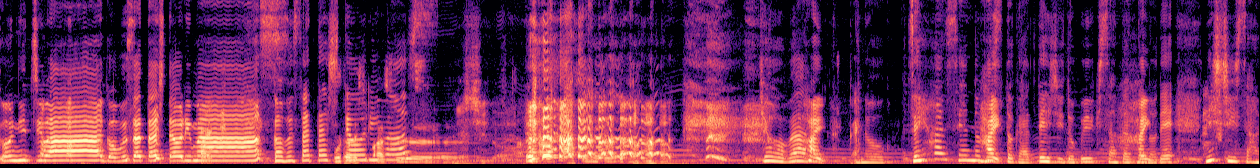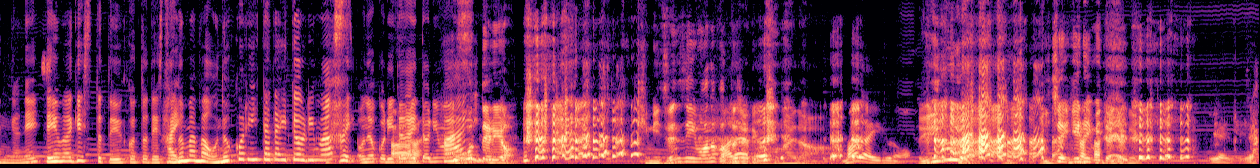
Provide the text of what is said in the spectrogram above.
こんにちは。ご無沙汰しております、ご無沙汰しております。西田。今日は、はい。あの前半戦のゲストがデイジー・ドブユキさんだったので、ニッシーさんがね電話ゲストということでそのままお残りいただいております。はいお残りいただいております、怒ってるよ。君全然言わなかったじゃねえかこの間。まだいるの？いるよ。言っちゃいけないみたいじゃねいやいやいや。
